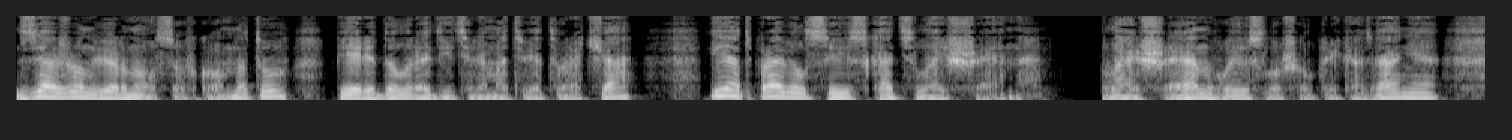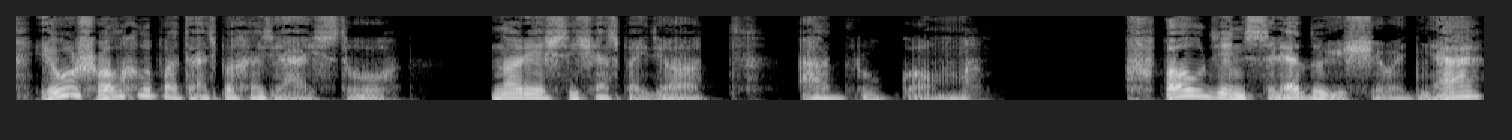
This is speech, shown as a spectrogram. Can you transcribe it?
Дзяжун вернулся в комнату, передал родителям ответ врача и отправился искать Лайшена. Лайшен выслушал приказание и ушел хлопотать по хозяйству. Но речь сейчас пойдет о другом. В полдень следующего дня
